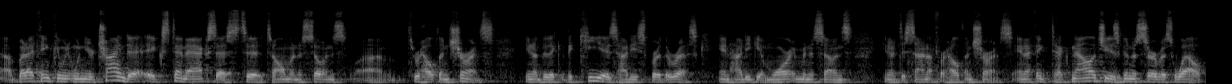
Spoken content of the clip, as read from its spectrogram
Uh, but I think when, when you're trying to extend access to, to all Minnesotans uh, through health insurance, you know, the, the key is how do you spread the risk and how do you get more Minnesotans, you know, to sign up for health insurance. And I think technology is going to serve us well.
